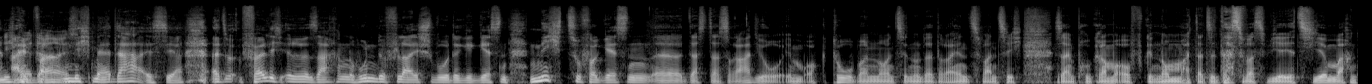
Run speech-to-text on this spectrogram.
nicht mehr einfach ist. nicht mehr da ist. Ja, also völlig irre Sachen. Hundefleisch wurde gegessen. Nicht zu vergessen, äh, dass das Radio im Oktober 1923 sein Programm aufgenommen hat. Also das, was wir jetzt hier machen.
